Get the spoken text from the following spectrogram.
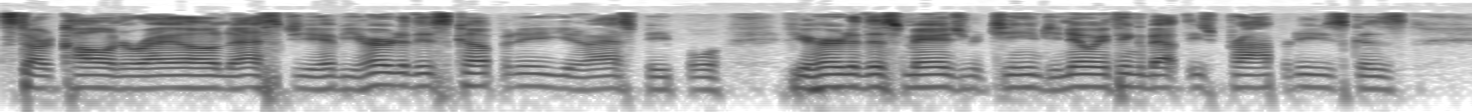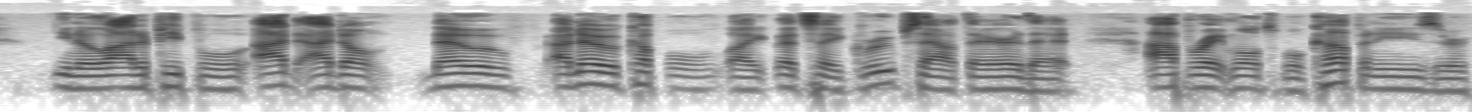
start calling around, ask you, have you heard of this company? You know, ask people, if you heard of this management team? Do you know anything about these properties? Because, you know, a lot of people, I, I don't know. I know a couple, like, let's say groups out there that operate multiple companies or,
